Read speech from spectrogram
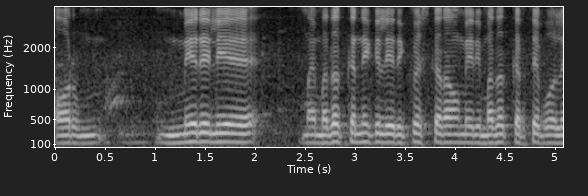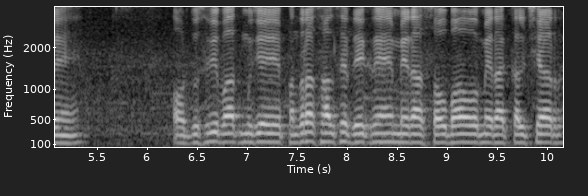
और मेरे लिए मैं मदद करने के लिए रिक्वेस्ट कर रहा हूँ, मेरी मदद करते बोले हैं। और दूसरी बात, मुझे पंद्रह साल से देख रहे हैं, मेरा स्वभाव, मेरा कल्चर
